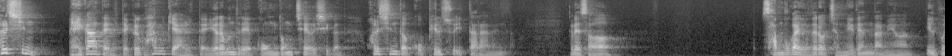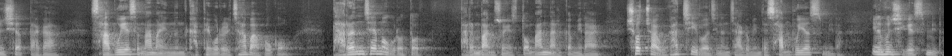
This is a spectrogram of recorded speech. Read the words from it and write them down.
훨씬 배가 될 때 그리고 함께 할 때 여러분들의 공동체 의식은 훨씬 더 꼽힐 수 있다라는 거. 그래서 3부가 이대로 정리된다면 1분 쉬었다가 4부에서 남아있는 카테고리를 잡아보고 다른 제목으로 또 다른 방송에서 또 만날 겁니다. 쇼츠하고 같이 이루어지는 작업인데 3부였습니다. 1분 쉬겠습니다.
